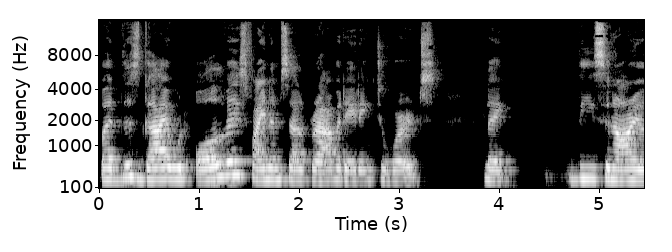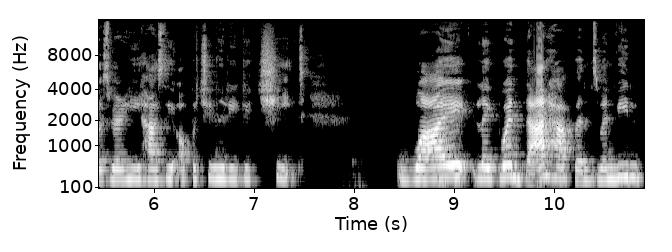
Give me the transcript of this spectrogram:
But this guy would always find himself gravitating towards like these scenarios where he has the opportunity to cheat. Why mm-hmm. like when that happens when we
